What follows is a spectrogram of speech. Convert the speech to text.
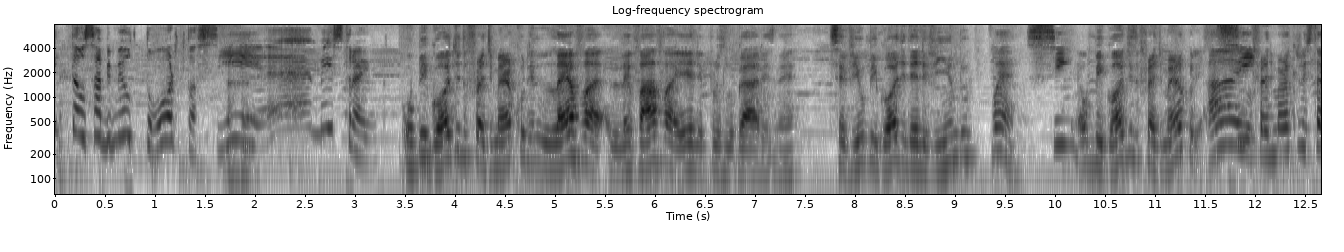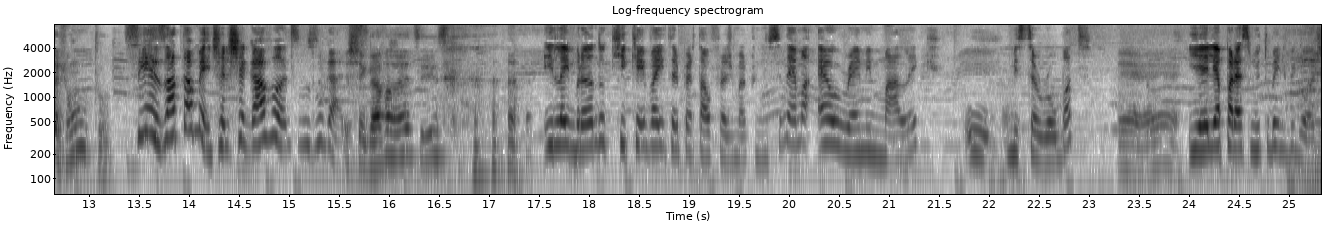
Então, sabe, meio torto assim. É meio estranho. O bigode do Fred Mercury leva, levava ele pros lugares, né? Você viu o bigode dele vindo. Ué, Sim. é o bigode do Fred Mercury? Ah, Sim. e o Fred Mercury está junto. Sim, exatamente. Ele chegava antes nos Ele lugares. chegava antes, isso. E lembrando que quem vai interpretar o Fred Mercury no cinema é o Rami Malek, o Mr. Robot. É. E ele aparece muito bem de bigode.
